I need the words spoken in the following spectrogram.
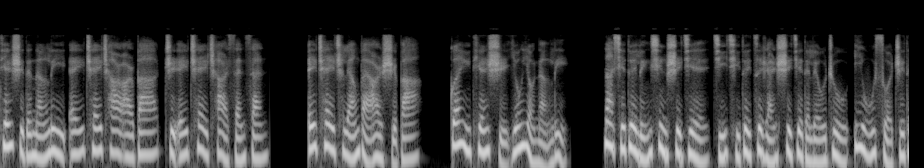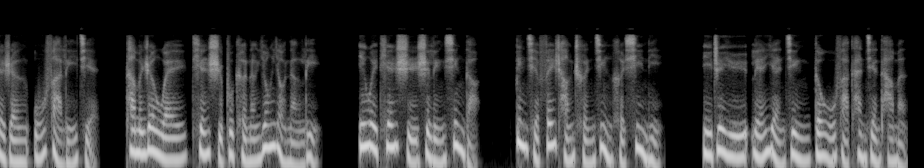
天使的能力 HH 二二八至 HH 二三三，HH 两百二十八。关于天使拥有能力，那些对灵性世界及其对自然世界的留住一无所知的人无法理解。他们认为天使不可能拥有能力，因为天使是灵性的，并且非常纯净和细腻，以至于连眼睛都无法看见他们。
